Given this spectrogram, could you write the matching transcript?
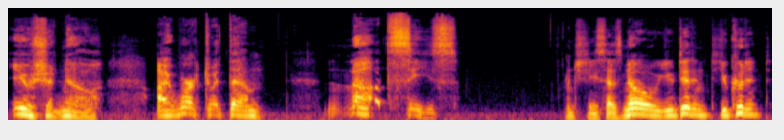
You should know. I worked with them. Nazis. And she says, No, you didn't. You couldn't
